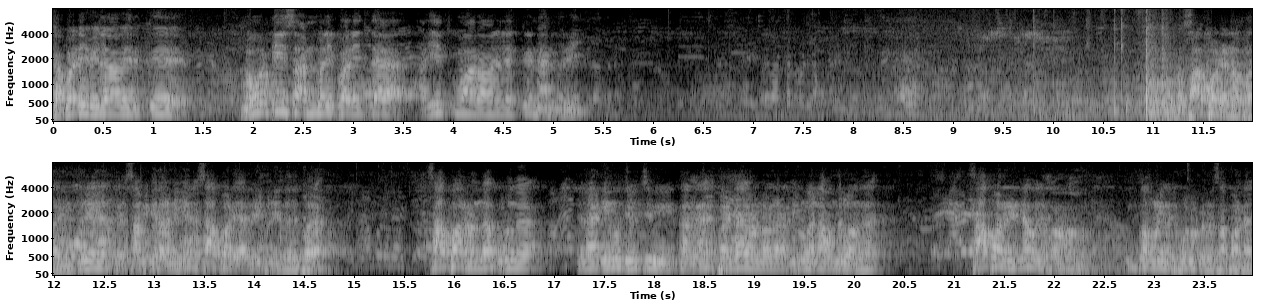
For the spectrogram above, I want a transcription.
கபடி விழாவிற்கு நோட்டீஸ் அன்பளிப்பு அளித்த அஜித்குமார் அவர்களுக்கு நன்றி. சாப்பாடு என்னப்பா இப்படியே பேர் சமைக்கிறாங்க சாப்பாடு யார் ரெடி பண்ணிருக்காது இப்போ? சாப்பாடு இருந்தால் கொடுங்க. எல்லா டீமும் ஜெயிச்சு இருக்காங்க. இப்ப ரெண்டாயிரம் ரவுண்ட் டீமும் எல்லாம் வந்துடுவாங்க சாப்பாடு ரெடினா கொஞ்சம் இன்ஃபார்ம் பண்ணி கொஞ்சம் போட்டு விட்டுருங்க சாப்பாடை.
